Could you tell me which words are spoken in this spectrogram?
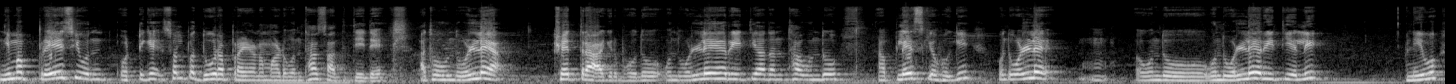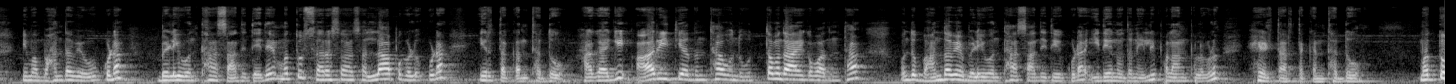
ನಿಮ್ಮ ಪ್ರೇಯಸಿ ಒಂದು ಒಟ್ಟಿಗೆ ಸ್ವಲ್ಪ ದೂರ ಪ್ರಯಾಣ ಮಾಡುವಂತಹ ಸಾಧ್ಯತೆ ಇದೆ. ಅಥವಾ ಒಂದು ಒಳ್ಳೆಯ ಕ್ಷೇತ್ರ ಆಗಿರ್ಬೋದು, ಒಂದು ಒಳ್ಳೆಯ ರೀತಿಯಾದಂಥ ಒಂದು ಪ್ಲೇಸ್ಗೆ ಹೋಗಿ ಒಂದು ಒಳ್ಳೆ ಒಂದು ಒಂದು ಒಳ್ಳೆಯ ರೀತಿಯಲ್ಲಿ ನೀವು ನಿಮ್ಮ ಬಾಂಧವ್ಯವು ಕೂಡ ಬೆಳೆಯುವಂತಹ ಸಾಧ್ಯತೆ ಇದೆ ಮತ್ತು ಸರಸ ಸಲ್ಲಾಪಗಳು ಕೂಡ ಇರತಕ್ಕಂಥದ್ದು. ಹಾಗಾಗಿ ಆ ರೀತಿಯಾದಂತಹ ಒಂದು ಉತ್ತಮದಾಯಕವಾದಂತಹ ಒಂದು ಬಾಂಧವ್ಯ ಬೆಳೆಯುವಂತಹ ಸಾಧ್ಯತೆಯು ಕೂಡ ಇದೆ ಅನ್ನೋದನ್ನು ಇಲ್ಲಿ ಫಲಾನುಫಲಗಳು ಹೇಳ್ತಾ ಇರ್ತಕ್ಕಂಥದ್ದು. ಮತ್ತು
